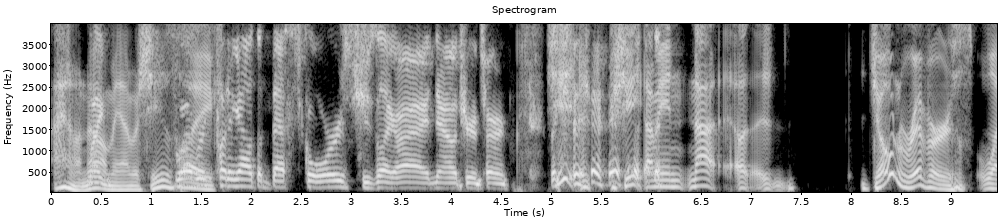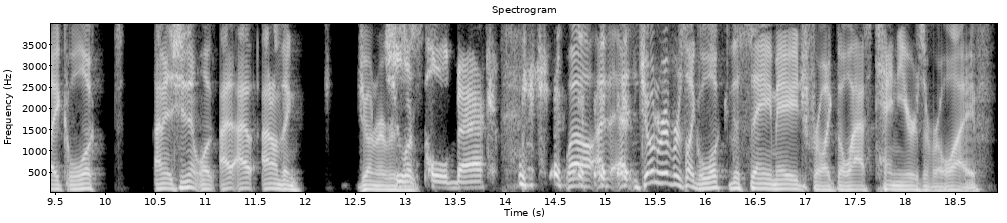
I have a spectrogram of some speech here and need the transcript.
I don't know, like, man, but she's whoever's like putting out the best scores. She's like, all right, now it's your turn. She, she, I mean, not uh, Joan Rivers. Like looked. I mean, she didn't look. I, I, I don't think Joan Rivers. She looked was, pulled back. well, I, I, Joan Rivers like looked the same age for like the last ten years of her life.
